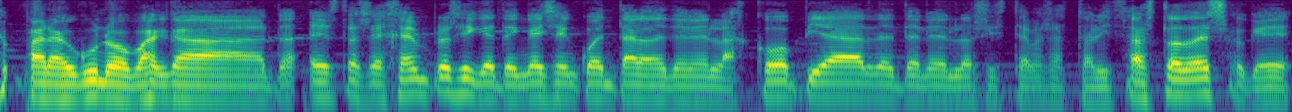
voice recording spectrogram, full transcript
para algunos valga estos ejemplos y que tengáis en cuenta lo de tener las copias, de tener los sistemas actualizados, todo eso que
